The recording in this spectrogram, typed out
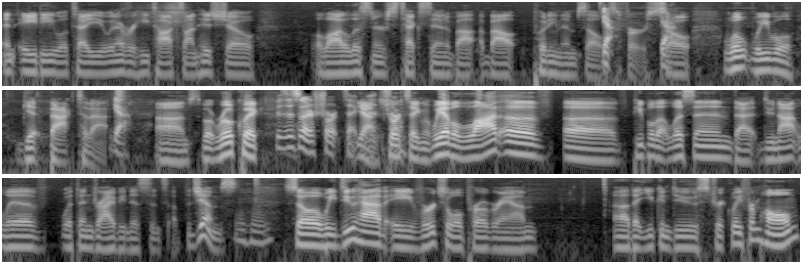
and AD will tell you whenever he talks on his show, a lot of listeners text in about about putting themselves Yeah. first. Yeah. So we'll we will get back to that. Yeah. Um, but real quick, Because this is our short segment. yeah, short so- segment. We have a lot of of people that listen that do not live within driving distance of the gyms. Mm-hmm. So we do have a virtual program uh, that you can do strictly from home.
